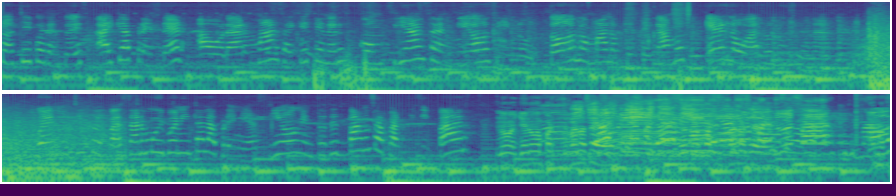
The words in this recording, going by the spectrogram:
Entonces hay que aprender a orar más, hay que tener confianza en Dios y no, todo lo malo que tengamos, Él lo va a solucionar. Bueno chicos, va a estar muy bonita la premiación, entonces vamos a participar. No, yo no voy a participar, no. Yo no voy a participar, no ok,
